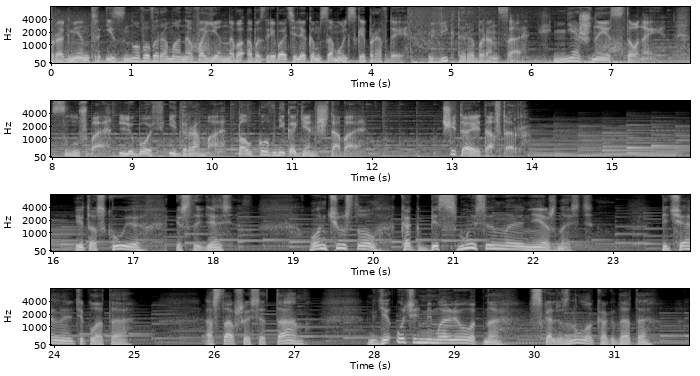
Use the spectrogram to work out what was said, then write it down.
Фрагмент из нового романа военного обозревателя «Комсомольской правды» Виктора Баранца «Нежные стоны. Служба, любовь и драма полковника генштаба». Читает автор. И тоскуя, и стыдясь, он чувствовал, как бессмысленная нежность, печальная теплота, оставшаяся там, где очень мимолетно скользнула когда-то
